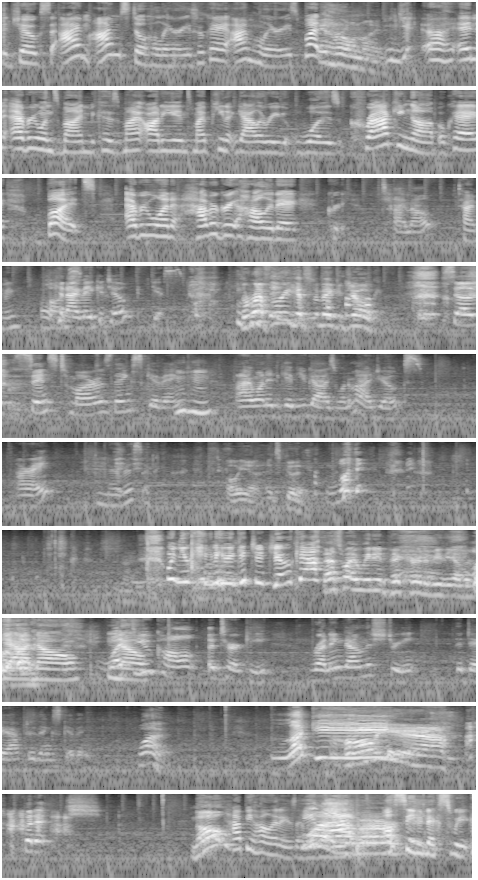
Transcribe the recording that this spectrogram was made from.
the jokes. I'm I'm still hilarious, okay? I'm hilarious, but In her own mind. yeah, uh, in everyone's mind because my audience, my peanut gallery was cracking up, okay? But everyone, have a great holiday. Great Time out. timing. Can I make a joke? Yes. The referee gets to make a joke. So, since tomorrow's Thanksgiving, Mm-hmm. I wanted to give you guys one of my jokes. All right? I'm nervous. Okay. Oh, yeah, it's good. What? When you can't even get your joke out. That's why we didn't pick her to be the other one. yeah, no. What no. do you call a turkey running down the street the day after Thanksgiving? What? Lucky! Oh, yeah! But it, shh. No? Happy holidays, He everyone. Whatever. I'll see you next week.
